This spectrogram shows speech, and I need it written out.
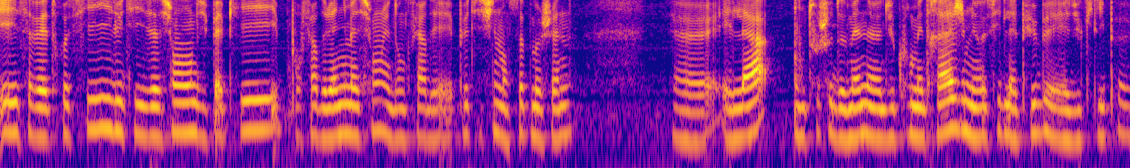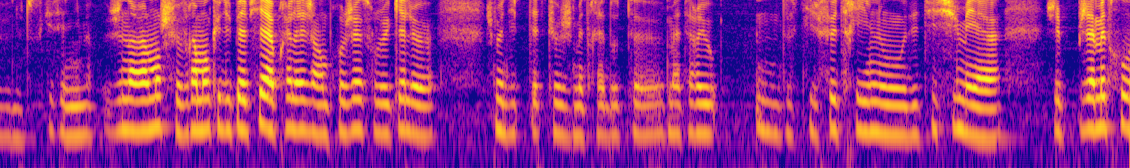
Et ça va être aussi l'utilisation du papier pour faire de l'animation et donc faire des petits films en stop motion. Et là, on touche au domaine euh, du court métrage, mais aussi de la pub et du clip, euh, de tout ce qui s'anime. Généralement, je fais vraiment que du papier. Après, là, j'ai un projet sur lequel euh, je me dis peut-être que je mettrai d'autres matériaux de style feutrine ou des tissus, mais euh, j'ai jamais trop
